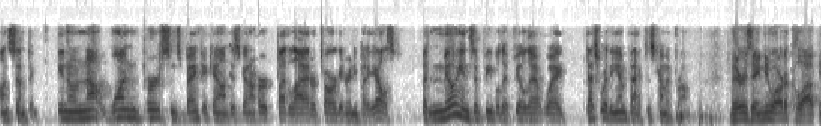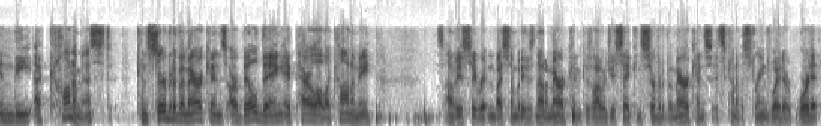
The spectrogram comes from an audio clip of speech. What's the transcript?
on something. You know, not one person's bank account is going to hurt Bud Light or Target or anybody else, but millions of people that feel that way, that's where the impact is coming from. There is a new article out in The Economist. Conservative Americans are building a parallel economy. It's obviously written by somebody who's not American, because why would you say conservative Americans? It's kind of a strange way to word it.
